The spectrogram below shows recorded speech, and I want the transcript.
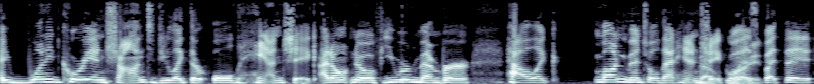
I wanted Corey and Sean to do like their old handshake. I don't know if you remember how like monumental that handshake That- was, right. but they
